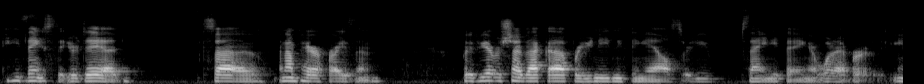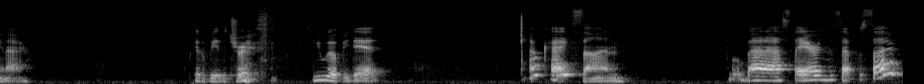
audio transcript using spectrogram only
he thinks that you're dead. So, and I'm paraphrasing, but if you ever show back up or you need anything else or you say anything or whatever, you know, it'll be the truth. You will be dead. Okay, Sun. Little badass there in this episode.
